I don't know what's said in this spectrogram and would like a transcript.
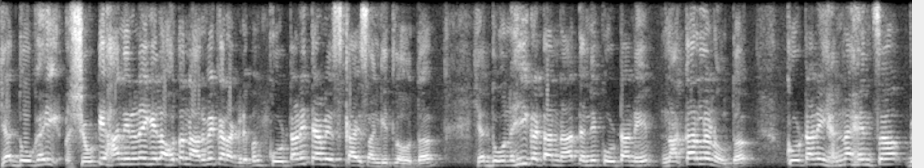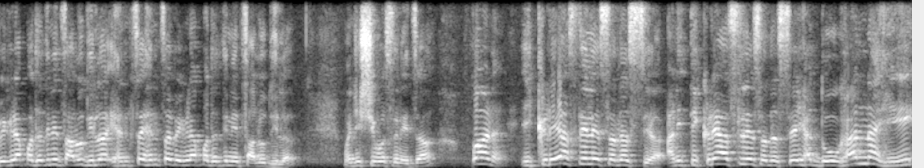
ह्या दोघंही शेवटी हा निर्णय गेला होता नार्वेकराकडे पण कोर्टाने त्यावेळेस काय सांगितलं होतं? ह्या दोनही गटांना त्यांनी कोर्टाने नाकारलं नव्हतं. कोर्टाने ह्यांना ह्यांचं वेगळ्या पद्धतीने चालू दिलं ह्यांचं ह्यांचं वेगळ्या पद्धतीने चालू दिलं. म्हणजे शिवसेनेचं. पण इकडे असलेले सदस्य आणि तिकडे असलेले सदस्य ह्या दोघांनाही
